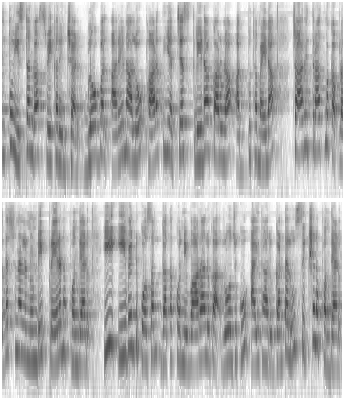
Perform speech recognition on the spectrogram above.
ఎంతో ఇష్టంగా స్వీకరించాడు గ్లోబల్ అరేనాలో భారతీయ చెస్ క్రీడాకారుల అద్భుతమైన చారిత్రాత్మక ప్రదర్శనల నుండి ప్రేరణ పొందాడు. ఈ ఈవెంట్ కోసం గత కొన్ని వారాలుగా రోజుకు ఐదారు గంటలు శిక్షణ పొందాడు.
